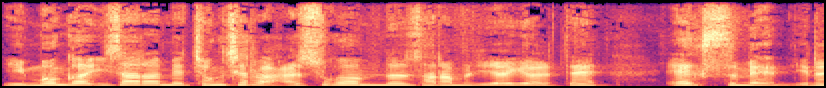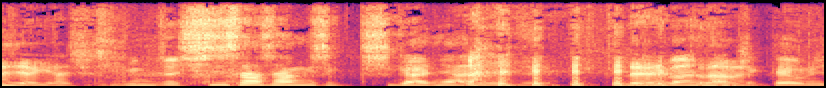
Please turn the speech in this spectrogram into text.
이 뭔가 이 사람의 정체를 알 수가 없는 사람을 이야기할 때 엑스맨 이런 이야기 하시죠. 지금 저 시사상식 시간이 아닌데 일반 그다음에- 상식 배우는 시간이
